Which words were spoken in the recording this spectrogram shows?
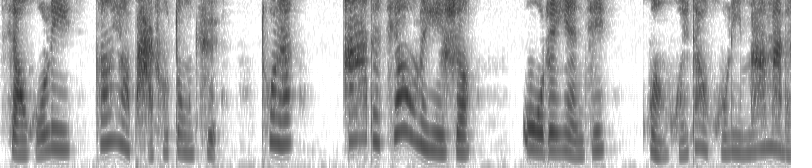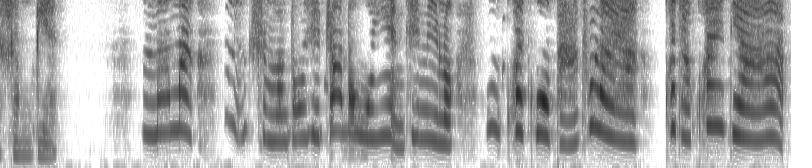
小狐狸刚要爬出洞去，突然“啊”的叫了一声，捂着眼睛滚回到狐狸妈妈的身边。“妈妈，什么东西扎到我眼睛里了？快给我拔出来呀！快点，快点儿！”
